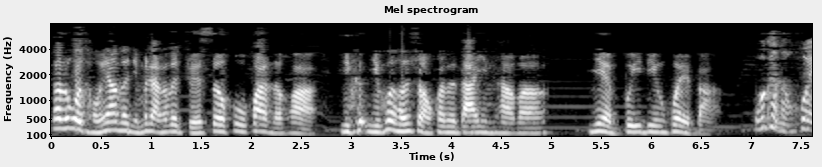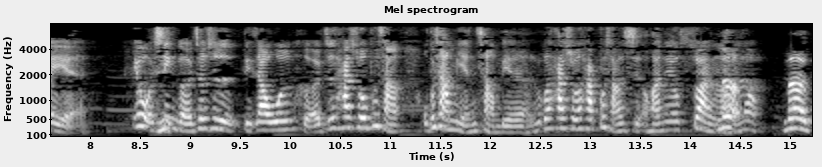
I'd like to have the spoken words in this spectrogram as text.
那如果同样的你们两个的角色互换的话，你可你会很爽快的答应他吗？你也不一定会吧。我可能会耶，因为我性格就是比较温和，就是他说不想，我不想勉强别人。如果他说他不想洗的话，那就算了。那那那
